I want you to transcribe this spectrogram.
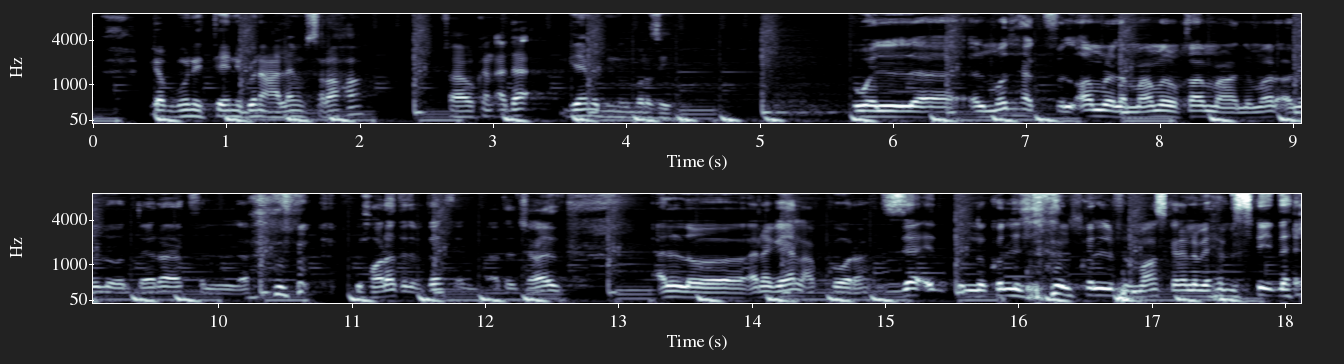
جاب جون التاني جون عالمي بصراحة. فكان أداء جامد من البرازيل. والمضحك في الأمر لما عملوا لقاء مع نيمار قالوا له أنت إيه رأيك في ال- في الحوارات اللي بتحصل بتاعت الشباب قال له أنا جاي ألعب كورة. زائد ان كل كل اللي في المعسكر أنا بيحب السيد ده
